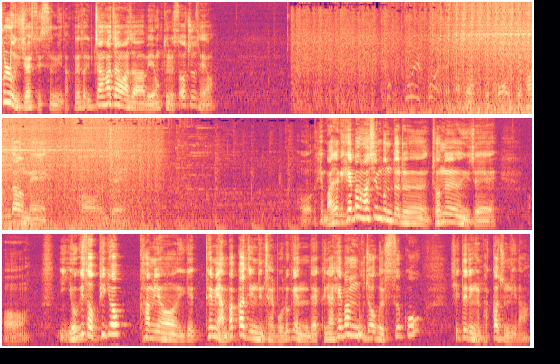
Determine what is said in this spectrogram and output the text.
풀로 유지할 수 있습니다. 그래서 입장하자마자 매용투를 써주세요. 아사 쓰고 이제 한 다음에 어 이제 어 해- 만약에 해방하신 분들은 저는 이제 어 이- 여기서 피격하면 이게 템이 안 바꿔지는지는 잘 모르겠는데 그냥 해방 무적을 쓰고 시드링을 바꿔줍니다.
